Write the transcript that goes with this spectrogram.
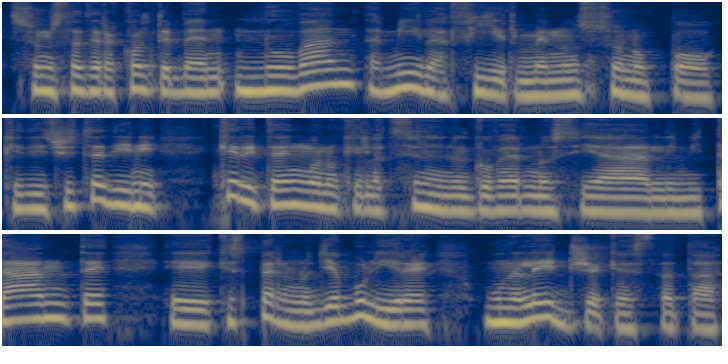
Sono state raccolte ben 90.000 firme, non sono poche, di cittadini che ritengono che l'azione del governo sia limitante e che sperano di abolire una legge che è stata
